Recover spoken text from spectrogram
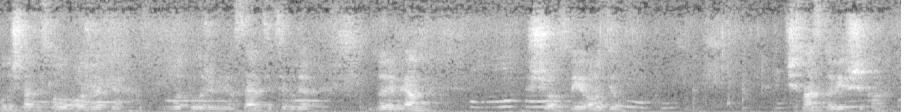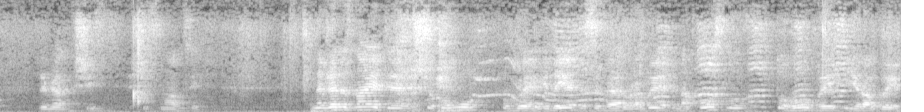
буду читати Слово Боже, яке Господь положив мені на серці. Це буде до римлян, 6 розділ, 16 віршика. Римлян 6, 16. Невже не знаєте, що кому ви віддаєте себе в раби на послуг, того ви і раби?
